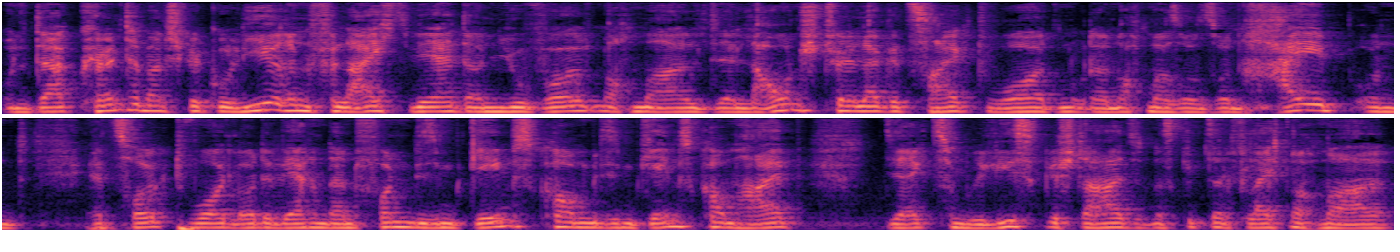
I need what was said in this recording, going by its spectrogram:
Und da könnte man spekulieren, vielleicht wäre dann New World nochmal der Launch-Trailer gezeigt worden oder nochmal so, so ein Hype und erzeugt worden. Leute wären dann von diesem Gamescom, mit diesem Gamescom-Hype direkt zum Release gestartet und es gibt dann vielleicht nochmal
